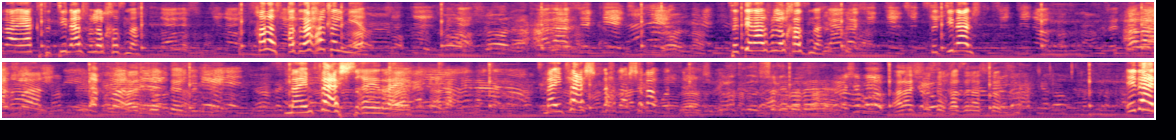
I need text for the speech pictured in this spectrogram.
إيش رايك ستين ألف للخزنة خلاص قد راحت المية ستين ألف للخزنة ستين ألف. ما ينفعش تغير رأيك. ما ينفعش. لحظة شباب أنا شفت الخزنة الصبح إذا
